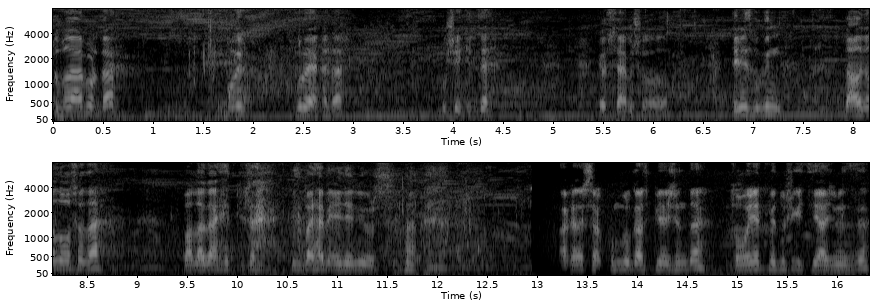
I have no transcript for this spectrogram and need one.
Dubalar burada. Boy buraya kadar. Bu şekilde göstermiş olalım. Deniz bugün dalgalı olsa da vallahi gayet güzel. Biz bayağı bir eğleniyoruz. Arkadaşlar Kumburgaz plajında tuvalet ve duş ihtiyacınızı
